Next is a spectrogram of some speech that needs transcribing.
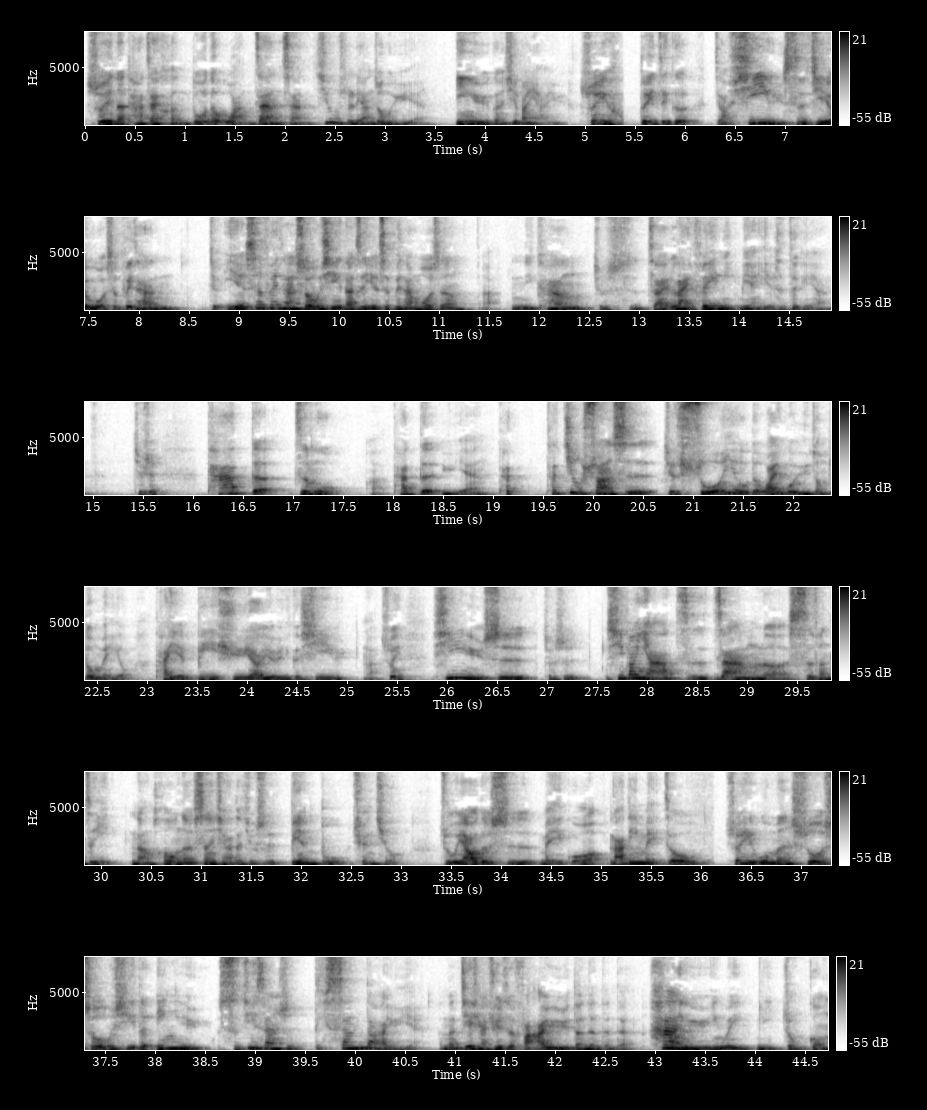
所以呢，它在很多的网站上就是两种语言。英语跟西班牙语，所以对这个叫西语世界，我是非常就也是非常熟悉，但是也是非常陌生啊。你看，就是在赖飞里面也是这个样子，就是它的字幕啊，它的语言，它它就算是就所有的外国语种都没有，它也必须要有一个西语啊。所以西语是就是西班牙只占了十分之一，然后呢，剩下的就是遍布全球。主要的是美国、拉丁美洲，所以我们所熟悉的英语实际上是第三大语言。那接下去是法语等等等等。汉语，因为你总共，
